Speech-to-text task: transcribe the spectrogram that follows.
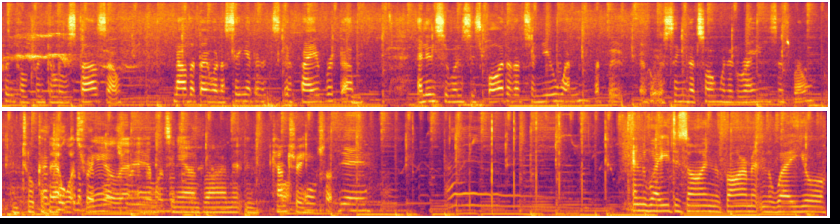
Twinkle Twinkle Little Star, so now that they want to sing it and it's their favourite. Um, and Incy Wincy Spider, that's a new one, but we, we singing that song when it rains as well. And talk And about what's about real what's and, real and what's in our environment and country. Also, yeah. And the way you design the environment and the way you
